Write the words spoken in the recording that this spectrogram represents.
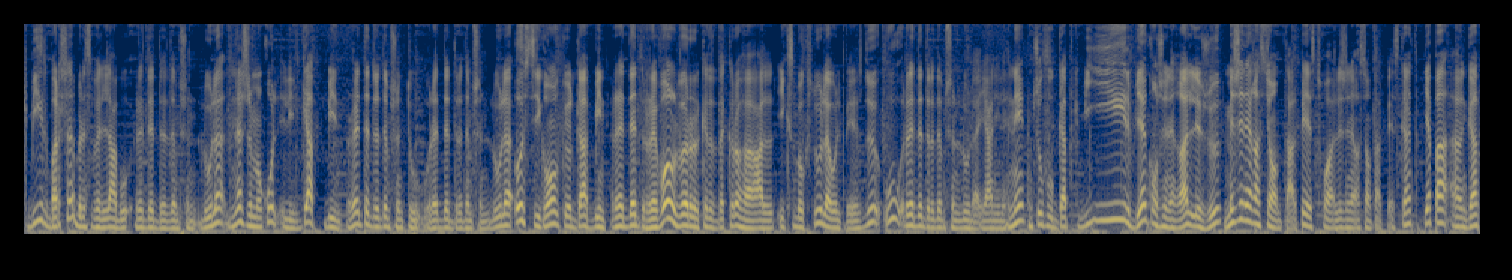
كبير برشا بالنسبة اللي لعبوا Red Dead Redemption الأولى. نجم نقول اللي ال gap بين Red Dead Redemption 2 و Red Dead Redemption الأولى aussi grand que ال gap بين Red Dead Revolver كتتذكروها على ال Xbox الاولى وال PS 2 و Red Dead Redemption الأولى. يعني لهنا نشوفوا gap كبير bien qu'en général les jeux mi-génération تاع ال PS 3 les générations تاع ال PS 4 y a pas un gap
